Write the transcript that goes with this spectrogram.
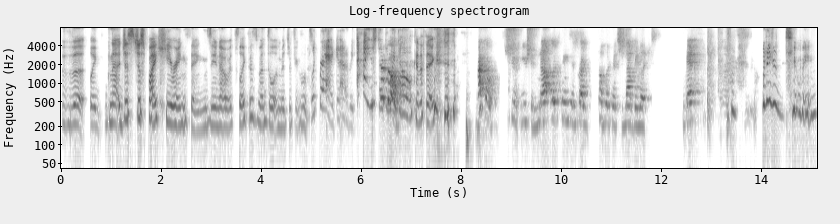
the like not just just by hearing things you know it's like this mental image of people it's like Brad, get out of me ah you stuck in my toe kind of thing Rocco, shoot, you should not lick things in public that should not be licked. Okay? what are you doing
